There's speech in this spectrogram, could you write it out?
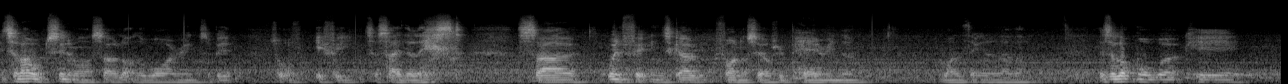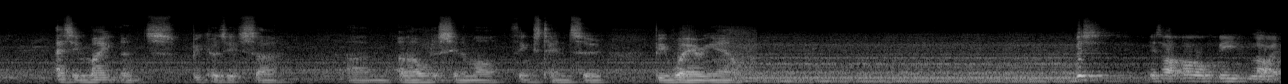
it's an old cinema, so a lot of the wiring's a bit sort of iffy, to say the least. So when fittings go, we find ourselves repairing them, one thing and another. There's a lot more work here, as in maintenance, because it's uh, um, an older cinema. Things tend to be wearing out. This is our oil feed line.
